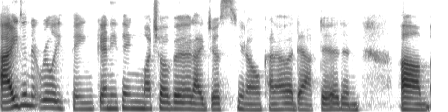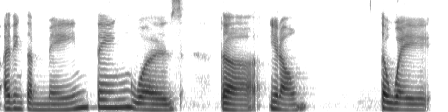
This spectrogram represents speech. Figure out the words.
I didn't really think anything much of it. I just, you know, kind of adapted. And um, I think the main thing was the, you know, the way,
